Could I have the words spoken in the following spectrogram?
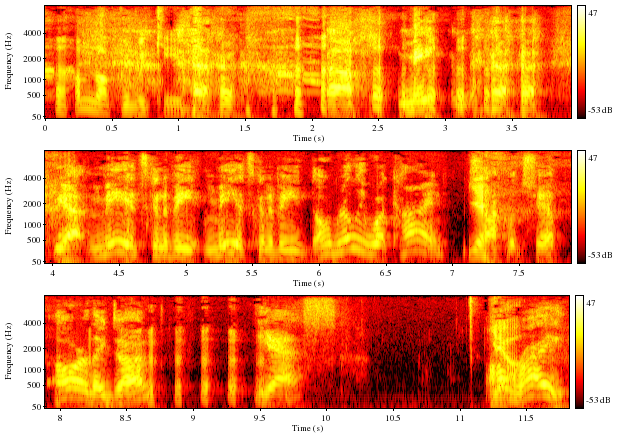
I'm not good with kids. Uh, me, yeah, me. It's gonna be me. It's gonna be. Oh, really? What kind? Yeah. Chocolate chip. Oh, are they done? yes. Yeah. All right.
